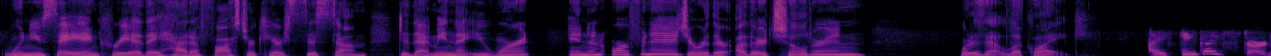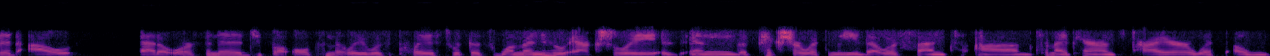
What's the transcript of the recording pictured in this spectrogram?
when you say in korea they had a foster care system did that mean that you weren't in an orphanage or were there other children? What does that look like I think I started out at an orphanage, but ultimately was placed with this woman who actually is in the picture with me that was sent um, to my parents prior with a,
